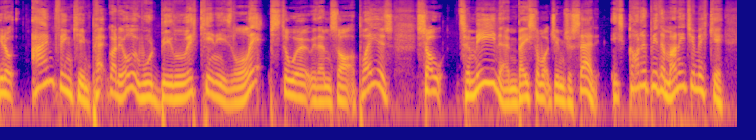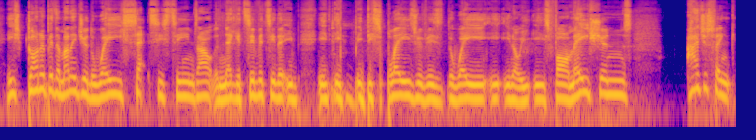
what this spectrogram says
You know, I'm thinking Pep Guardiola would be licking his lips to work with them sort of players. So to me, then, based on what Jim just said, it's got to be the manager, Mickey. He's got to be the manager. The way he sets his teams out, the negativity that he he, he, he displays with his the way he, you know his formations. I just think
